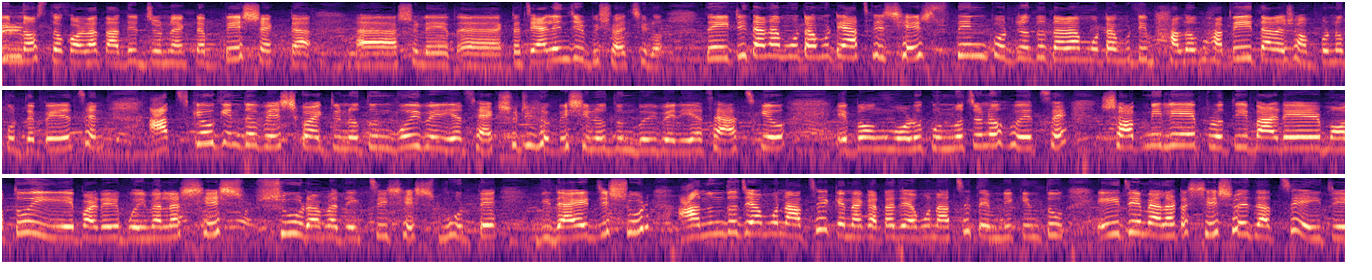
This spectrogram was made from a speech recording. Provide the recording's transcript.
বিন্যস্ত করা তাদের জন্য একটা বেশ একটা আসলে একটা চ্যালেঞ্জের বিষয় ছিল। তো এটি তারা মোটামুটি আজকে শেষ দিন পর্যন্ত তারা মোটামুটি ভালোভাবেই তারা সম্পন্ন করতে পেরেছেন। আজকেও কিন্তু বেশ কয়েকটি নতুন বই বেরিয়েছে, একশোটিরও বেশি নতুন বই বেরিয়েছে আজকেও এবং মোড়ক উন্মোচনও হয়েছে। সব মিলিয়ে প্রতিবারের মতোই এবারের বইমেলার শেষ সুর আমরা দেখছি, শেষ মুহূর্তে বিদায়ের যে সুর, আনন্দ যেমন আছে, কেনাকাটা যেমন আছে, তেমনি কিন্তু এই যে মেলাটা শেষ হয়ে যাচ্ছে, এই যে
